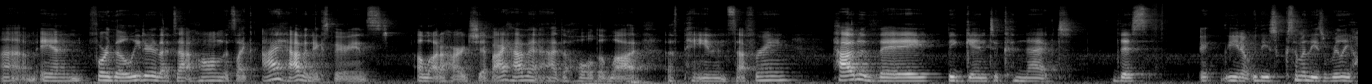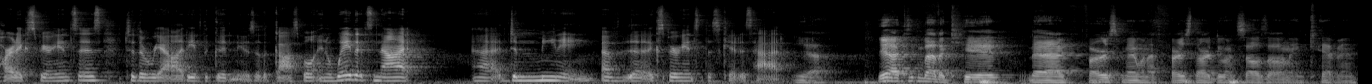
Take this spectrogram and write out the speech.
Um, and for the leader that's at home, that's like, I haven't experienced a lot of hardship. I haven't had to hold a lot of pain and suffering. How do they begin to connect this, you know, these some of these really hard experiences to the reality of the good news of the gospel in a way that's not uh, demeaning of the experience that this kid has had? Yeah, yeah. I think about a kid that I first met when I first started doing Sozo named Kevin.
